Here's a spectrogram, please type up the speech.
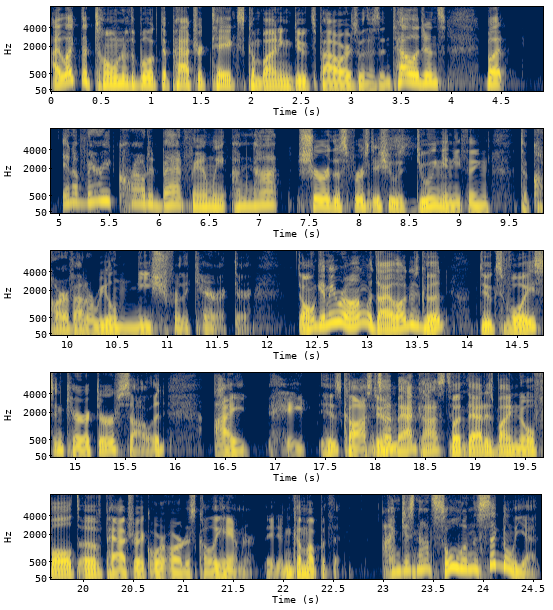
I like the tone of the book that Patrick takes, combining Duke's powers with his intelligence. But in a very crowded Bat family, I'm not sure this first issue is doing anything to carve out a real niche for the character. Don't get me wrong, the dialogue is good. Duke's voice and character are solid. I hate his costume. It's a bad costume. But that is by no fault of Patrick or artist Cully Hamner. They didn't come up with it. I'm just not sold on the signal yet.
